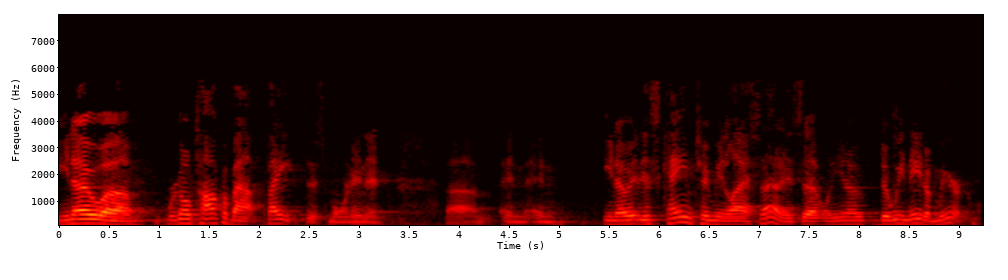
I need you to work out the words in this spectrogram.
you know. Uh, we're going to talk about faith this morning, and um, and and you know, it just came to me last night. Is that well, you know, do we need a miracle?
